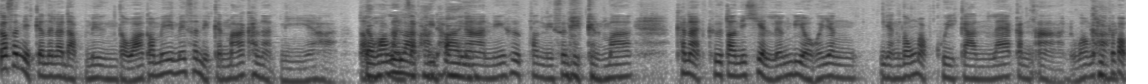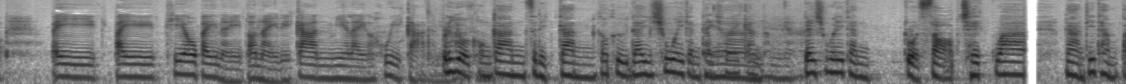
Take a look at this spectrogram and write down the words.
ก็สนิทกันในระดับหนึ่งแต่ว่าก็ไม่ไม่สนิทกันมากขนาดนี้อะค่ะ แต่แต่ว่าว่าหลังจากเวลาผ่านที่ไป ทำงานนี่คือตอนนี้สนิทกันมาก ขนาดคือตอนนี้เขียนเรื่องเดียวก็ยังยังต้องแบบคุยกันแลกกันอ่าน หรือว่าบางทีก็แบบ ไปไปเที่ยวไปไหนตอนไหนด้วยกันมีอะไรก็คุยกันประโยชน์ของการสนิทกันก็คือได้ช่วยกันได้ทำช่วยงากันนทำงาน ได้ช่วยกันตรวจสอบเช็คว่างานที่ทำไป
